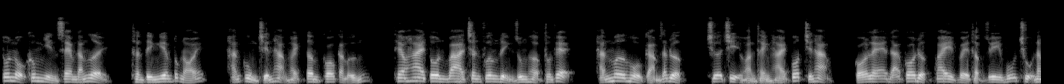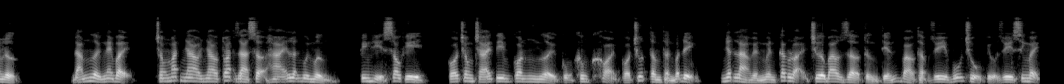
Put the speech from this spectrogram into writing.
Tôn nộ không nhìn xem đám người, thần tình nghiêm túc nói, hắn cùng chiến hạm hạch tâm có cảm ứng, theo hai tôn ba chân phương đỉnh dung hợp thôn vệ, hắn mơ hồ cảm giác được, chữa trị hoàn thành hai cốt chiến hạm có lẽ đã có được quay về thập duy vũ trụ năng lực. Đám người nghe vậy, trong mắt nhao nhao toát ra sợ hãi lẫn vui mừng, kinh hỉ sau khi, có trong trái tim con người cũng không khỏi có chút tâm thần bất định, nhất là huyền nguyên các loại chưa bao giờ từng tiến vào thập duy vũ trụ cựu duy sinh mệnh,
